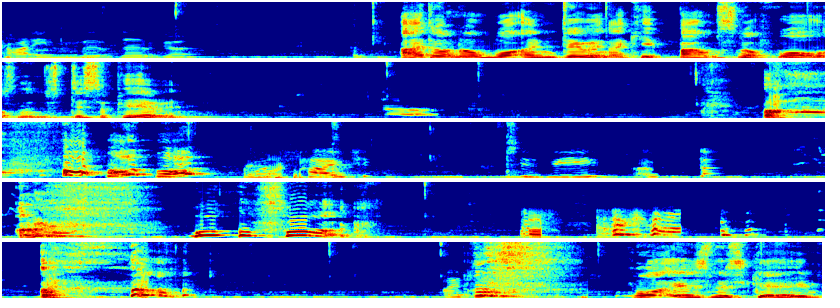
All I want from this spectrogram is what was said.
can't even move. There we go. I don't know what I'm doing. I keep bouncing off walls and just disappearing. Oh. Oh what What type is he? I'm stuck. the fuck? I can't. What is this game?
